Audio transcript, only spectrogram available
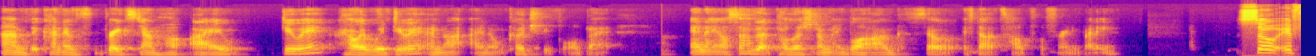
um, that kind of breaks down how I do it, how I would do it. I'm not, I don't coach people, but, and I also have that published on my blog. So if that's helpful for anybody. So if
